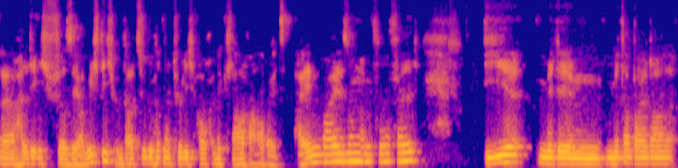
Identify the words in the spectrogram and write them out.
äh, halte ich für sehr wichtig und dazu gehört natürlich auch eine klare Arbeitseinweisung im Vorfeld, die mit dem Mitarbeiter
